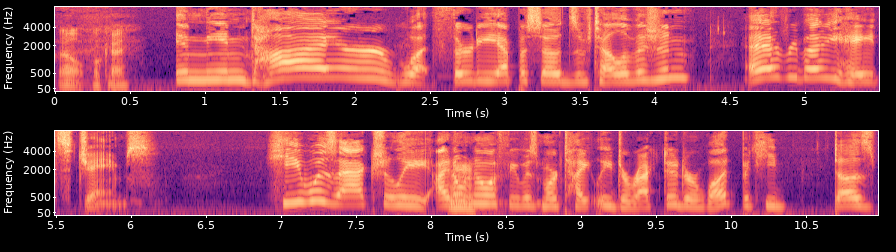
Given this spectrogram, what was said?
Oh, okay. In the entire, what, 30 episodes of television, everybody hates James. He was actually, I don't know if he was more tightly directed or what, but he does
